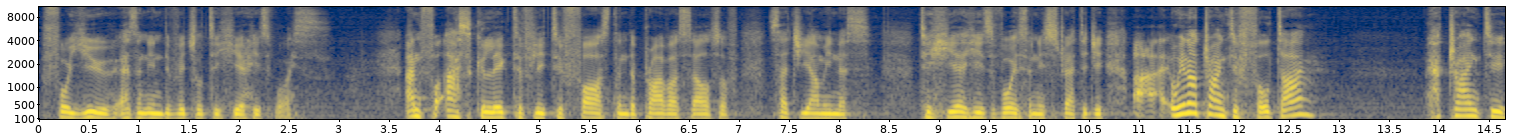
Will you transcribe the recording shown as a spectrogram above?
for you as an individual to hear his voice. And for us collectively to fast and deprive ourselves of such yumminess, to hear his voice and his strategy. Uh, we're not trying to fill time, we are trying to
